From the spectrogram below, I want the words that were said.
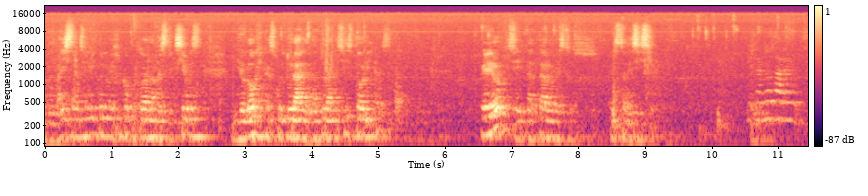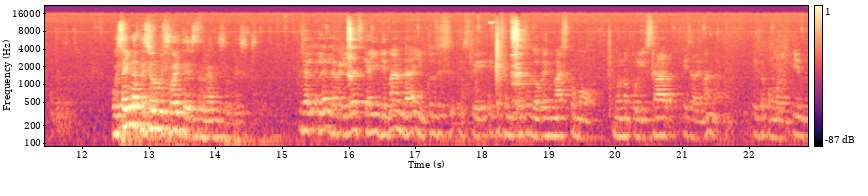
con el maíz transgénico en México por todas las restricciones biológicas, culturales, naturales, históricas. Pero se implantaron estos, esta decisión. Pues hay una presión muy fuerte de estas grandes empresas. O sea, la, la realidad es que hay demanda y entonces este, estas empresas lo ven más como monopolizar esa demanda. ¿no? Es lo como lo entiendo.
